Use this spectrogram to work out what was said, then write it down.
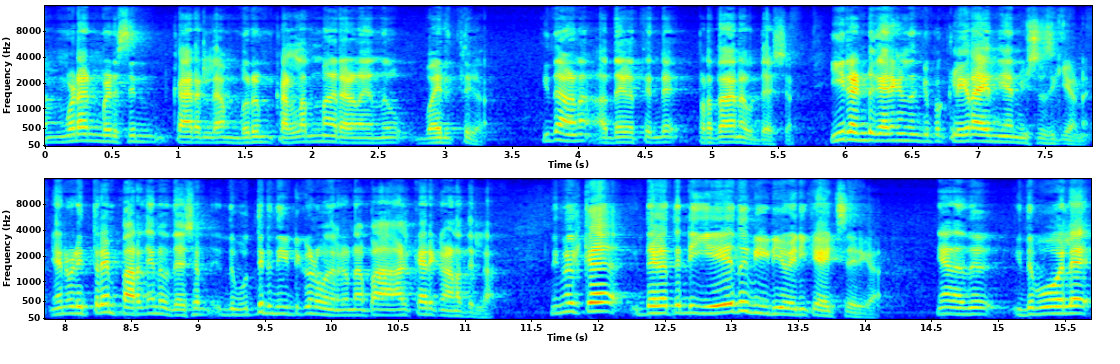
മോഡേൺ മെഡിസിൻകാരെല്ലാം വെറും കള്ളന്മാരാണ് എന്ന് വരുത്തുക. ഇതാണ് അദ്ദേഹത്തിന്റെ പ്രധാന ഉദ്ദേശം. ഈ രണ്ട് കാര്യങ്ങൾ നിങ്ങൾക്ക് ഇപ്പോൾ ക്ലിയർ ആയെന്ന് ഞാൻ വിശ്വസിക്കുകയാണ്. ഞാനിവിടെ ഇത്രയും പറഞ്ഞതിന് ഉദ്ദേശം ഇത് ഒത്തിരി നീട്ടിക്കൊണ്ട് വന്നിരിക്കണം അപ്പോൾ ആൾക്കാർ കാണത്തില്ല. നിങ്ങൾക്ക് ഇദ്ദേഹത്തിന്റെ ഏത് വീഡിയോ എനിക്ക് അയച്ചു തരിക. ഞാനത് ഇതുപോലെ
